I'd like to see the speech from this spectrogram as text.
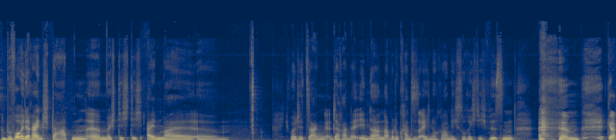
bevor wir da reinstarten, äh, möchte ich dich einmal. Ähm, ich wollte jetzt sagen, daran erinnern, aber du kannst es eigentlich noch gar nicht so richtig wissen. Ähm, genau,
